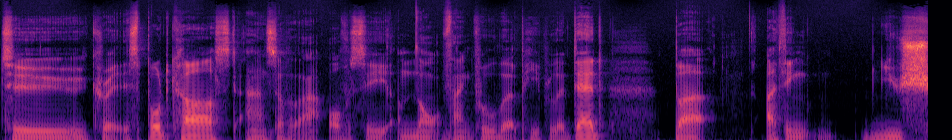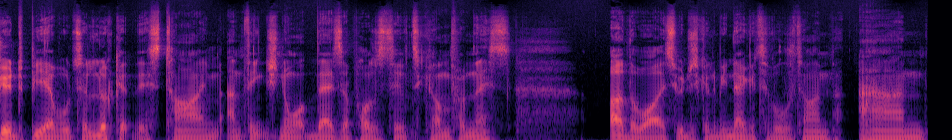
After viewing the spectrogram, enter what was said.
to create this podcast and stuff like that. Obviously, I'm not thankful that people are dead, but I think you should be able to look at this time and think, you know what, there's a positive to come from this. Otherwise, we're just going to be negative all the time. And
